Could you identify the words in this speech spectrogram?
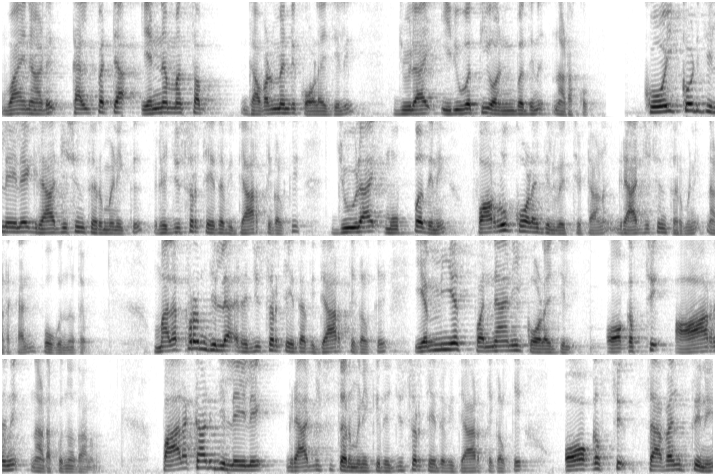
Wayanad Kalpetta N M S M government കോളേജിൽ ജൂലൈ ഇരുപത്തി ഒൻപതിന് നടക്കും. കോഴിക്കോട് ജില്ലയിലെ ഗ്രാജുവേഷൻ സെറിമണിക്ക് രജിസ്റ്റർ ചെയ്ത വിദ്യാർത്ഥികൾക്ക് ജൂലൈ മുപ്പതിന് ഫറൂഖ് കോളേജിൽ വെച്ചിട്ടാണ് ഗ്രാജുവേഷൻ സെറിമണി നടക്കാൻ പോകുന്നത്. മലപ്പുറം ജില്ല രജിസ്റ്റർ ചെയ്ത വിദ്യാർത്ഥികൾക്ക് എം ഇ എസ് പൊന്നാനി കോളേജിൽ ഓഗസ്റ്റ് ആറിന് നടക്കുന്നതാണ്. പാലക്കാട് ജില്ലയിലെ ഗ്രാജുവേഷൻ സെറിമണിക്ക് രജിസ്റ്റർ ചെയ്ത വിദ്യാർത്ഥികൾക്ക് ഓഗസ്റ്റ് സെവൻത്തിന്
